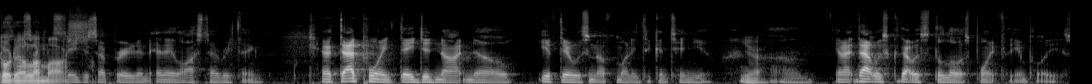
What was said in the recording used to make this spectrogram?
todella maassa. at that point, they did not know if there was enough money to continue. Yeah. Um, and that was that was the lowest point for the employees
